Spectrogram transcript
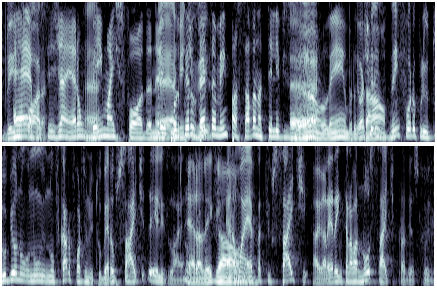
veio É, fora. vocês já eram É. bem mais foda, né? É, o Porteiro Zé veio- também passava na televisão, É. eu lembro. Eu acho tal. que eles nem foram pro YouTube ou não, não, não ficaram fortes no YouTube. Era o site deles lá. Era outra- legal, Era uma né? época que o site, a galera entrava no site pra ver as coisas.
